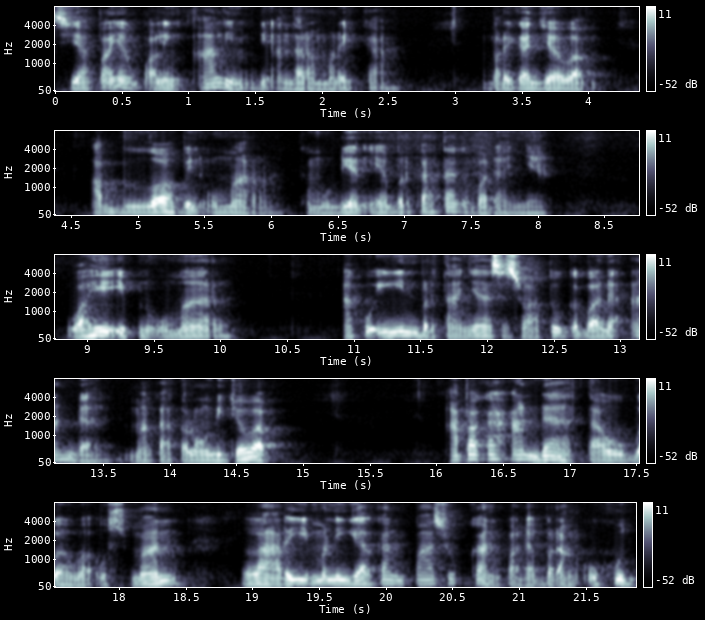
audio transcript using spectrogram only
siapa yang paling alim di antara mereka? Mereka jawab, Abdullah bin Umar. Kemudian ia berkata kepadanya, Wahai Ibnu Umar, aku ingin bertanya sesuatu kepada Anda, maka tolong dijawab. Apakah Anda tahu bahwa Utsman lari meninggalkan pasukan pada perang Uhud?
